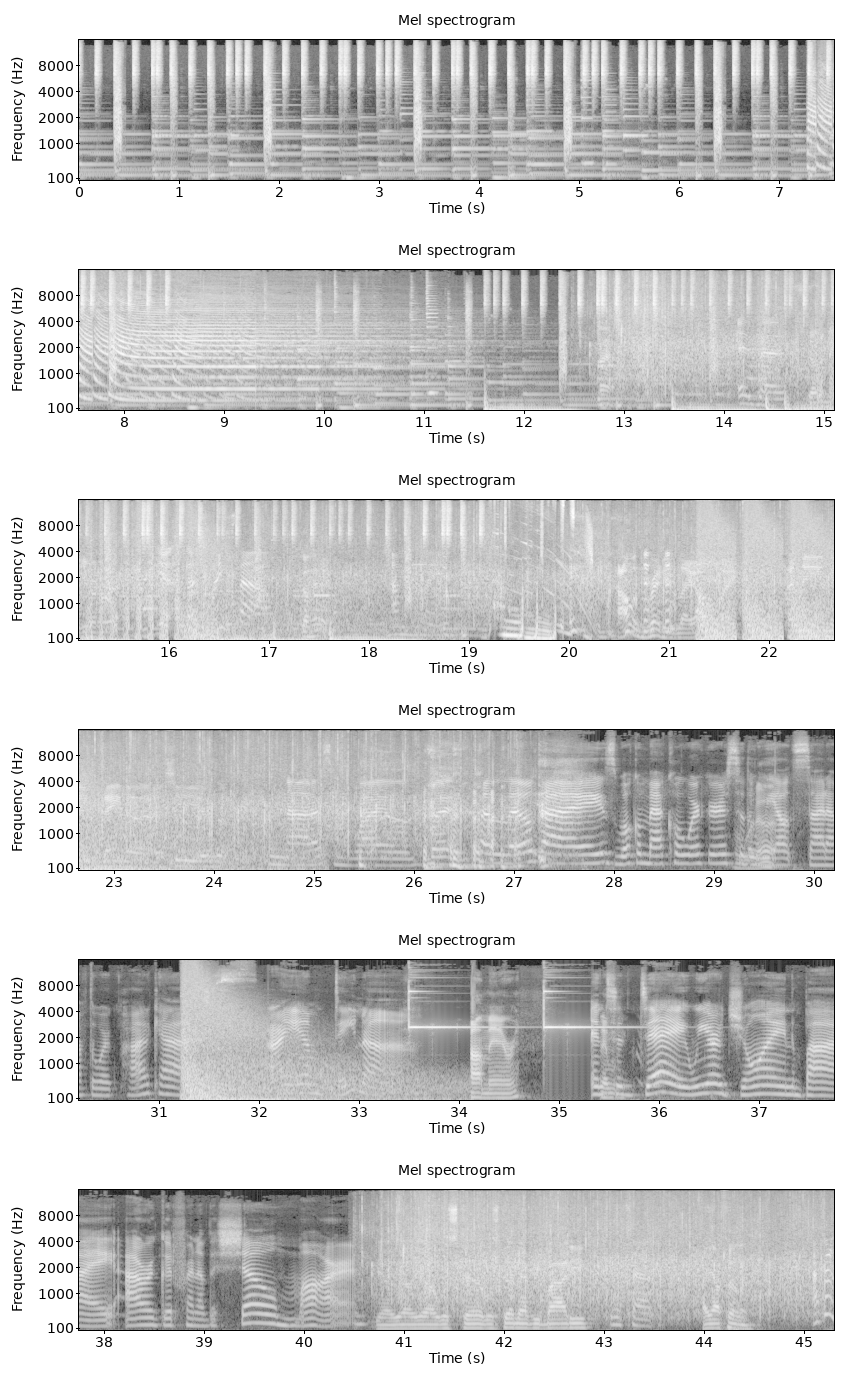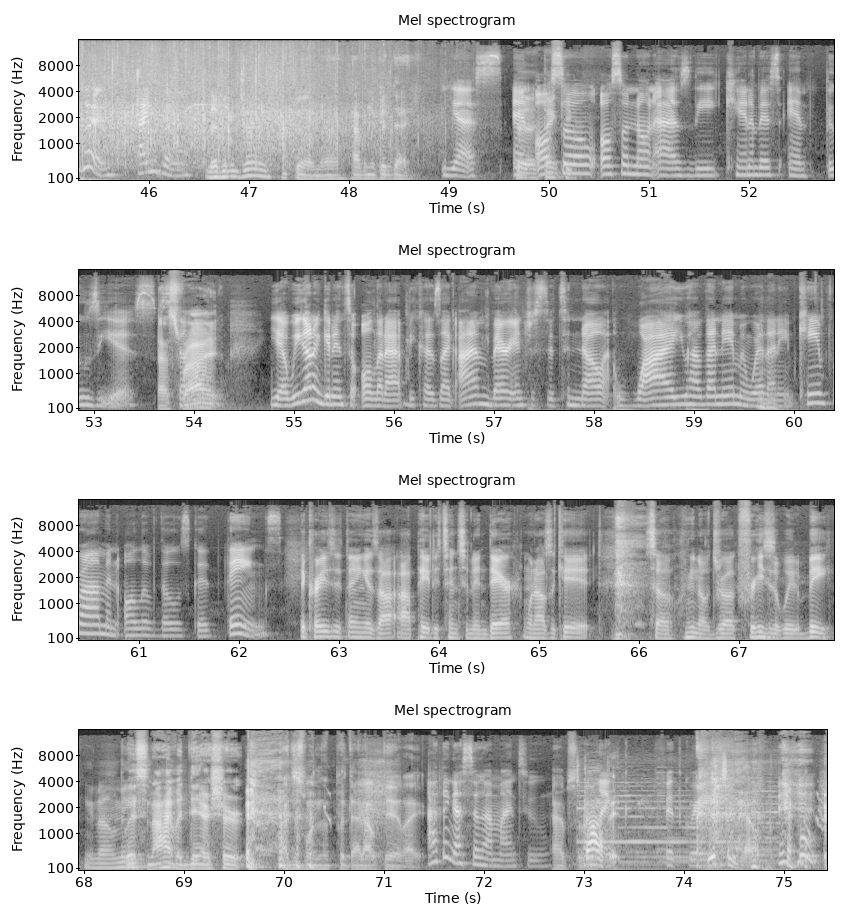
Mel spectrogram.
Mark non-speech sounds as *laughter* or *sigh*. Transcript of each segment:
Welcome back, coworkers, to What the We? Outside After Work podcast. I am Dana. I'm Aaron. And Then- today we are joined by our good friend of the show, Mar. Yo, yo, yo, what's good? What's good, everybody? What's up? How y'all feeling? I feel good. How you feeling? Living the dream. I'm feeling, man. Having a good day. Yes. Good, And also also known as the cannabis enthusiast. That's right. Yeah, we're gonna get into all of that because like I'm very interested to know why you have that name and where that Mm-hmm. name came from and all of those good things. The crazy thing is, I, I paid attention in Dare when I was a kid. *laughs* So you know, drug free is the way to be. You know what I mean? Listen, I have a dare shirt. I just wanted to put that out there. Like, I think I still got mine too. absolutely. Stop Like fifth grade. Get some help. *laughs*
